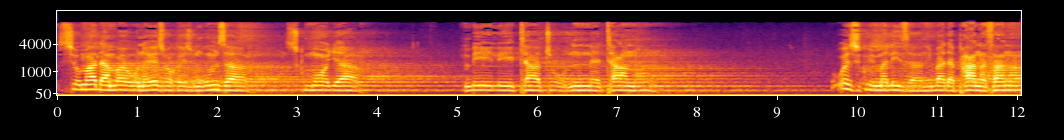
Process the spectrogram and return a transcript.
Sio mada ambayo unaweza ukaizungumza siku moja mbili tatu nne tano. Huwezi kuimaliza ni baada pana sana.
